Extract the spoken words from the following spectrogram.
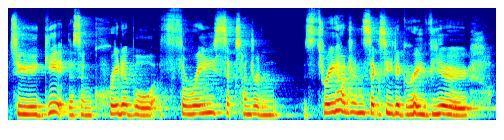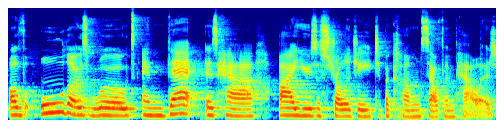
So you get this incredible three, 600 360 degree view of all those worlds, and that is how I use astrology to become self empowered.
